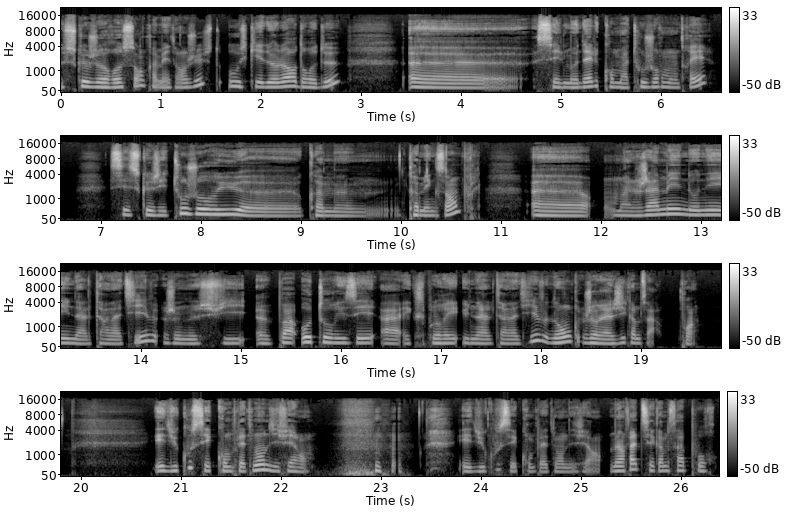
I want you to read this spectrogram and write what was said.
ce que je ressens comme étant juste, ou ce qui est de l'ordre de euh, c'est le modèle qu'on m'a toujours montré. C'est ce que j'ai toujours eu euh, comme, euh, comme exemple. on m'a jamais donné une alternative. Je me suis pas autorisée à explorer une alternative, donc je réagis comme ça. Point. Et du coup, c'est complètement différent. Et du coup, c'est complètement différent. Mais en fait, c'est comme ça pour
